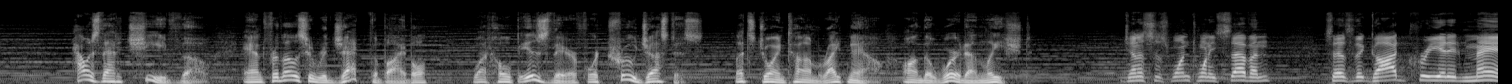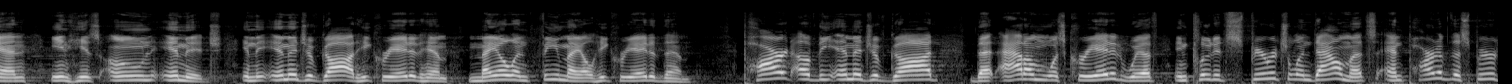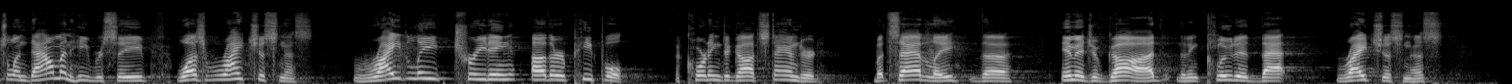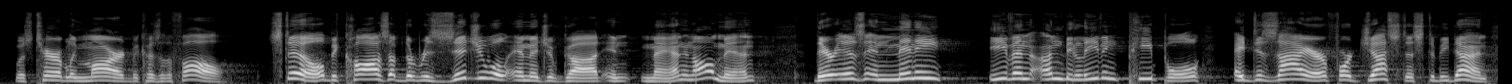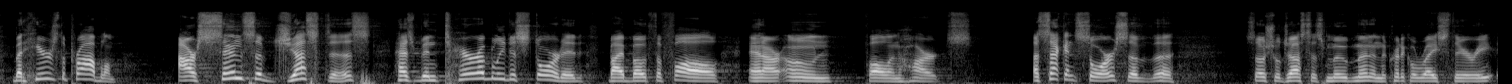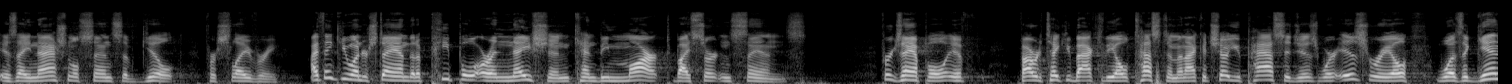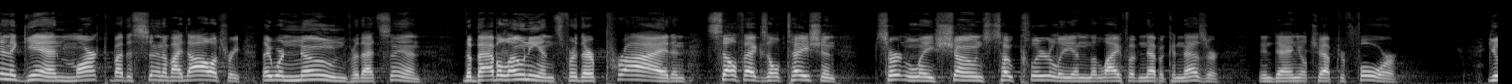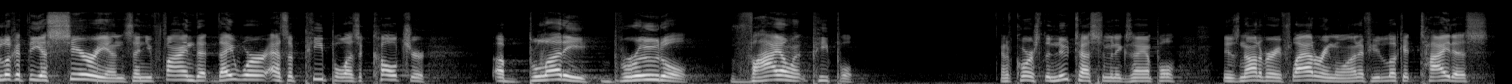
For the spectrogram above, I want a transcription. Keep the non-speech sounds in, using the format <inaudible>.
How is that achieved, though? And for those who reject the Bible, what hope is there for true justice? Let's join Tom right now on The Word Unleashed. Genesis 1:27 says that God created man in his own image. In the image of God he created him, male and female he created them. Part of the image of God that Adam was created with included spiritual endowments, and part of the spiritual endowment he received was righteousness, rightly treating other people according to God's standard. But sadly, the image of God that included that righteousness was terribly marred because of the fall. Still, because of the residual image of God in man, in all men, there is in many even unbelieving people, a desire for justice to be done. But here's the problem our sense of justice has been terribly distorted by both the fall and our own fallen hearts. A second source of the social justice movement and the critical race theory is a national sense of guilt for slavery. I think you understand that a people or a nation can be marked by certain sins. For example, if if I were to take you back to the Old Testament, I could show you passages where Israel was again and again marked by the sin of idolatry. They were known for that sin. The Babylonians for their pride and self exaltation, certainly shown so clearly in the life of Nebuchadnezzar in Daniel chapter 4. You look at the Assyrians and you find that they were, as a people, as a culture, a bloody, brutal, violent people. And of course, the New Testament example is not a very flattering one. If you look at Titus,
